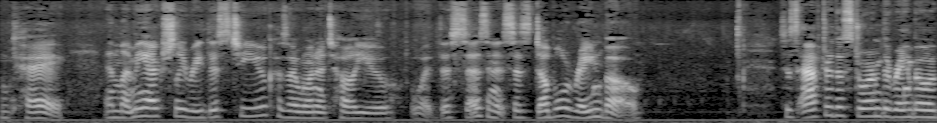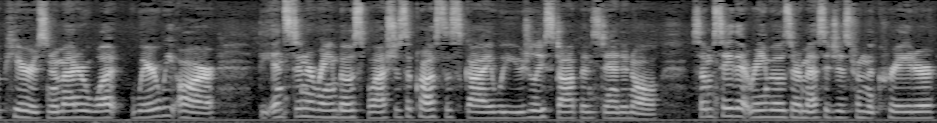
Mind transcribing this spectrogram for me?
Okay. And let me actually read this to you because I want to tell you what this says. And it says double rainbow. It says, after the storm, the rainbow appears. No matter what, where we are, the instant a rainbow splashes across the sky, we usually stop and stand in awe. Some say that rainbows are messages from the Creator.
